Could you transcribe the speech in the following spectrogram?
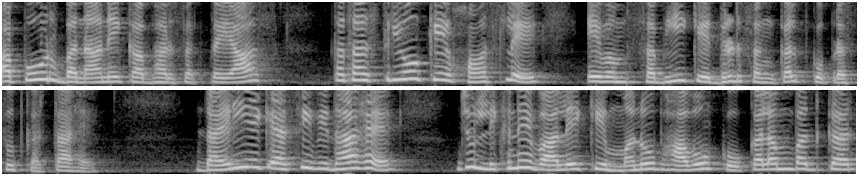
अपूर्व बनाने का भरसक प्रयास तथा स्त्रियों के हौसले एवं सभी के दृढ़ संकल्प को प्रस्तुत करता है। डायरी एक ऐसी विधा है जो लिखने वाले के मनोभावों को कलमबद्ध कर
